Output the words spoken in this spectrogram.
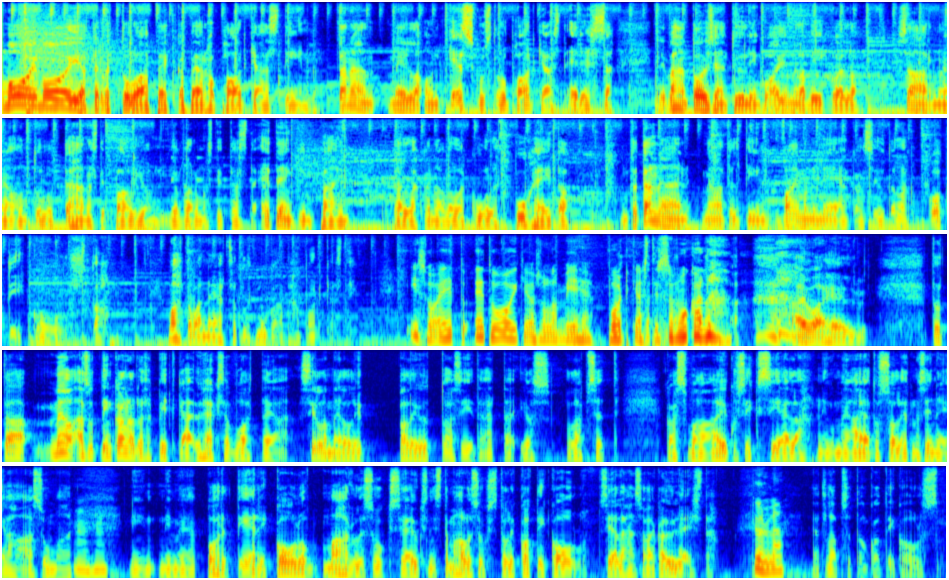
Moi moi ja tervetuloa Pekka Perho podcastiin. Tänään meillä on keskustelupodcast edessä, eli vähän toiseen tyyliin kuin aiemmilla viikoilla. Saarnoja on tullut tähän asti paljon ja varmasti tästä eteenkin päin. Tällä kanavalla kuulet puheita. Mutta tänään me ajateltiin vaimoni Nean kanssa jutella kotikoulusta. Mahtavaa Nea, että sä tulit mukaan tähän podcastiin. Iso etu, etuoikeus olla miehen podcastissa mukana. Aivan helvi. Tota, me asuttiin Kanadassa pitkään yhdeksän vuotta ja silloin meillä oli paljon juttua siitä, että jos lapset kasvaa aikuisiksi siellä, niin kuin meidän ajatus oli, että me sinne jäädään asumaan, mm-hmm. niin, niin me pohdittiin eri koulumahdollisuuksia. Yksi niistä mahdollisuuksista oli kotikoulu. Siellähän se on aika yleistä. Kyllä. Että lapset on kotikoulussa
